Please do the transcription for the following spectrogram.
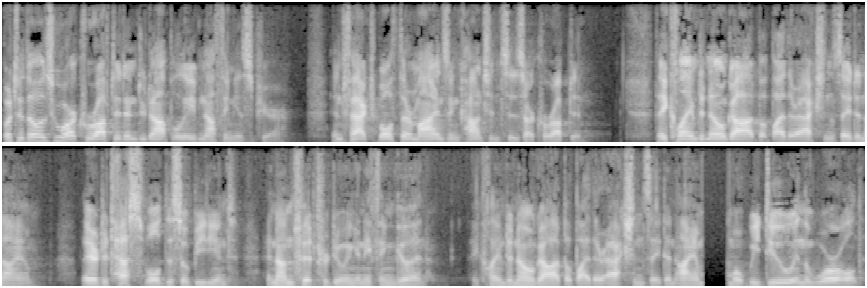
But to those who are corrupted and do not believe, nothing is pure. In fact, both their minds and consciences are corrupted. They claim to know God, but by their actions they deny Him. They are detestable, disobedient, and unfit for doing anything good. They claim to know God, but by their actions they deny Him. What we do in the world,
